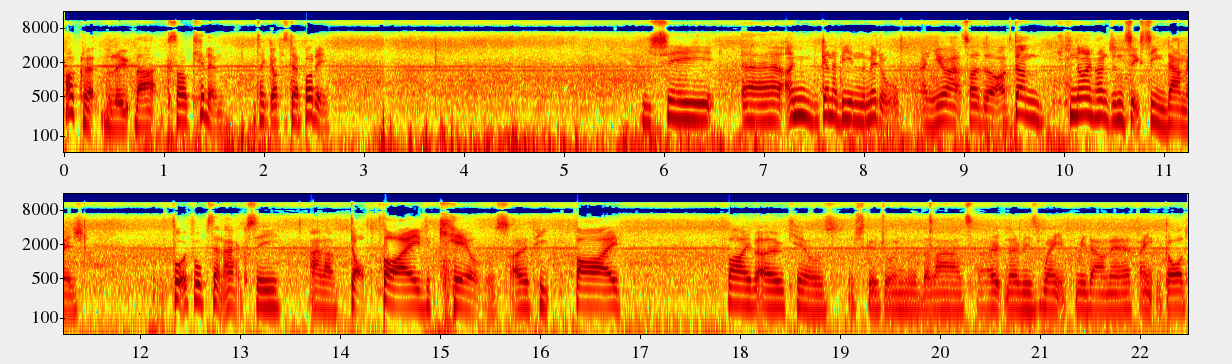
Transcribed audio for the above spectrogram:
I'll collect the loot back because I'll kill him and take off his dead body. You see, uh, I'm gonna be in the middle and you're outside the. I've done 916 damage, 44% accuracy, and I've got five kills. I repeat, five, five oh kills. I'm just gonna join with the lads. I hope nobody's waiting for me down there. Thank God.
